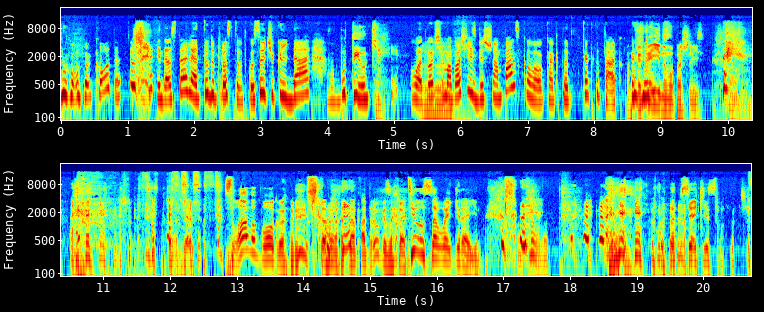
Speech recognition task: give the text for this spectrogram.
Нового года и достали оттуда просто вот кусочек льда в бутылке. Вот, в общем, обошлись без шампанского, как-то как так. К кокаину мы пошлись. Слава богу, что одна подруга захватила с собой героин. На всякий случай.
